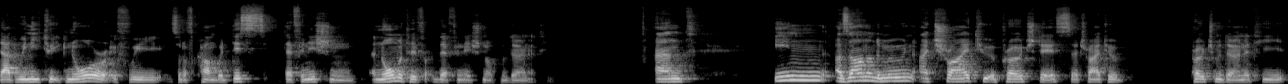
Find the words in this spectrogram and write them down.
that we need to ignore if we sort of come with this definition, a normative definition of modernity? And in Azan on the Moon, I try to approach this, I try to approach modernity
